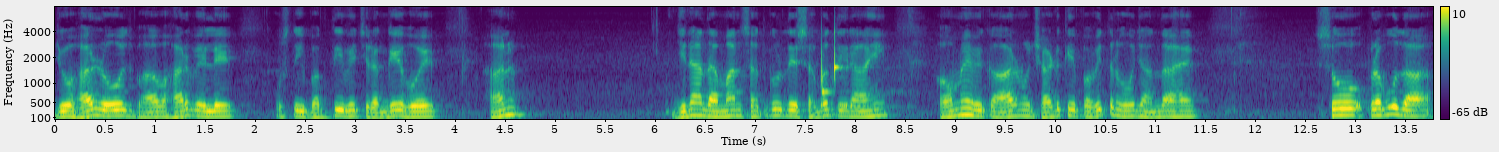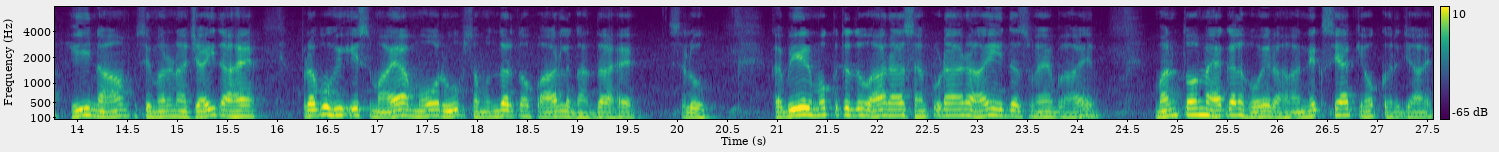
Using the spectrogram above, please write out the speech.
ਜੋ ਹਰ ਰੋਜ਼ ਭਾਵ ਹਰ ਵੇਲੇ ਉਸ ਦੀ ਭਗਤੀ ਵਿੱਚ ਰੰਗੇ ਹੋਏ ਹਨ, ਜਿਨ੍ਹਾਂ ਦਾ ਮਨ ਸਤਿਗੁਰ ਦੇ ਸ਼ਬਦ ਦੀ ਰਾਹੀਂ ਹਉਮੈ ਵਿਕਾਰ ਨੂੰ ਛੱਡ ਕੇ ਪਵਿੱਤਰ ਹੋ ਜਾਂਦਾ ਹੈ, ਸੋ ਪ੍ਰਭੂ ਦਾ ਹੀ ਨਾਮ ਸਿਮਰਨਾ ਚਾਹੀਦਾ ਹੈ। ਪ੍ਰਭੂ ਹੀ ਇਸ ਮਾਇਆ ਮੋਹ ਰੂਪ ਸਮੁੰਦਰ ਤੋਂ ਪਾਰ ਲੰਘਾਉਂਦਾ ਹੈ। ਸ਼ਲੋਕ, ਕਬੀਰ ਮੁਕਤ ਦੁਆਰਾ ਸੰਕੁੜਾ ਰਾਈ ਦਸਵੇਂ ਭਾਏ ਮਨ ਤੋਂ ਮਹਿਗਲ ਹੋਏ ਰਹਾ, ਨਿਕਸਿਆ ਕਿਉ ਕਰ ਜਾਏ?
